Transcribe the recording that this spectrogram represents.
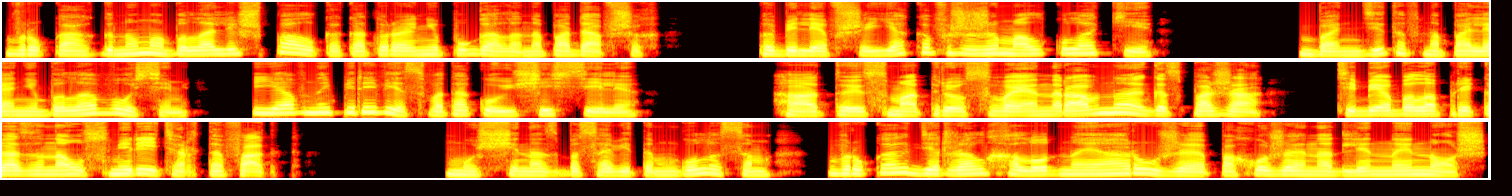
В руках гнома была лишь палка, которая не пугала нападавших. Побелевший Яков сжимал кулаки. Бандитов на поляне было восемь, явный перевес в атакующей силе. «А ты, смотрю, своенравная, госпожа. Тебе было приказано усмирить артефакт». Мужчина с басовитым голосом в руках держал холодное оружие, похожее на длинный нож.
